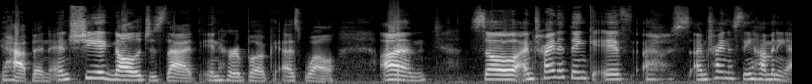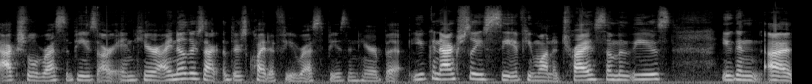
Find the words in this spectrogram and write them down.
happen, and she acknowledges that in her book as well. Um, so I'm trying to think if uh, I'm trying to see how many actual recipes are in here. I know there's there's quite a few recipes in here, but you can actually see if you want to try some of these. You can uh,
